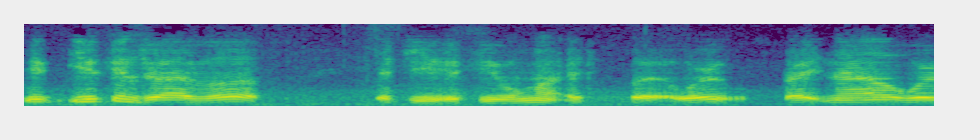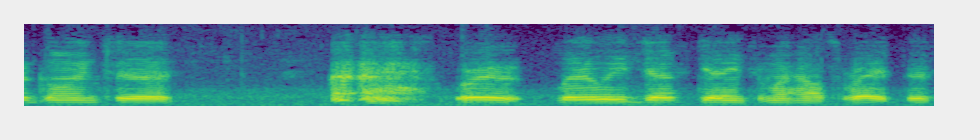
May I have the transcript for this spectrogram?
you, you can drive up if you if you want. If, but we're right now we're going to we're literally just getting to my house right this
